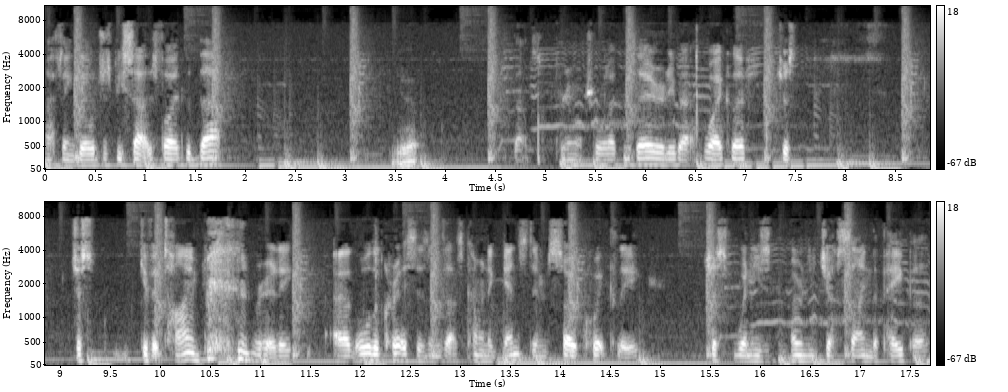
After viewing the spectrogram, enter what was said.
I think they'll just be satisfied with that. yeah. That's pretty much all I can say really about Wyclef. Just, just give it time, really. Uh, all the criticisms that's coming against him so quickly, just when he's only just signed the paper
